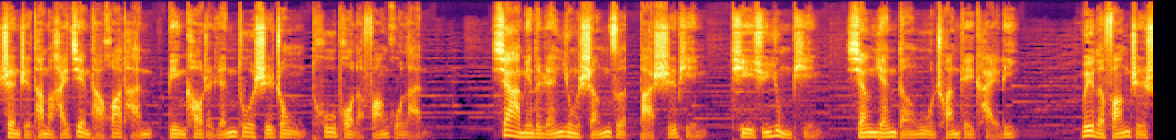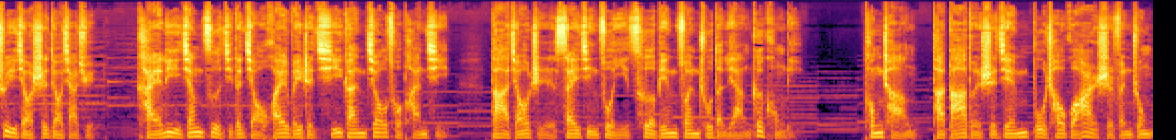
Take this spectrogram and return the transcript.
甚至他们还践踏花坛，并靠着人多势众突破了防护栏。下面的人用绳子把食品、剃须用品、香烟等物传给凯利，为了防止睡觉时掉下去。凯利将自己的脚踝围着旗杆交错盘起，大脚趾塞进座椅侧边钻出的两个孔里。通常他打盹时间不超过二十分钟，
